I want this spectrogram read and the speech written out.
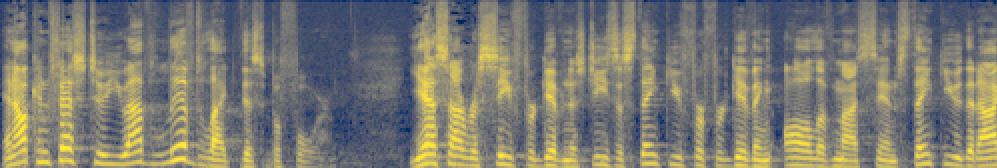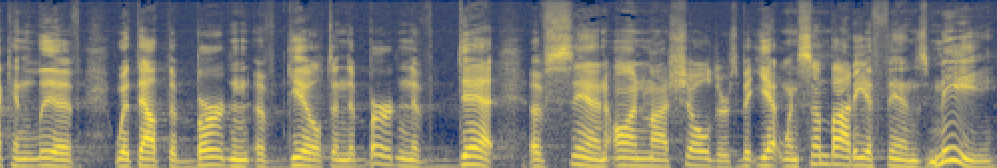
And I'll confess to you, I've lived like this before. Yes, I receive forgiveness. Jesus, thank you for forgiving all of my sins. Thank you that I can live without the burden of guilt and the burden of debt of sin on my shoulders. But yet, when somebody offends me,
